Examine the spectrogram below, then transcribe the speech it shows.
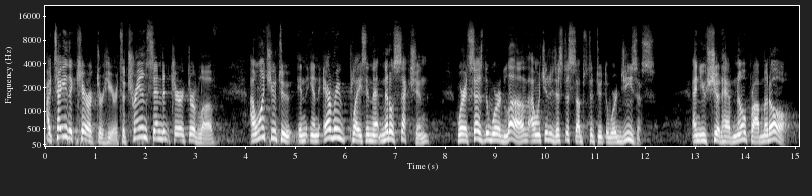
I, tell you the character here. It's a transcendent character of love. I want you to, in, in every place in that middle section where it says the word love, I want you to just to substitute the word Jesus. And you should have no problem at all.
